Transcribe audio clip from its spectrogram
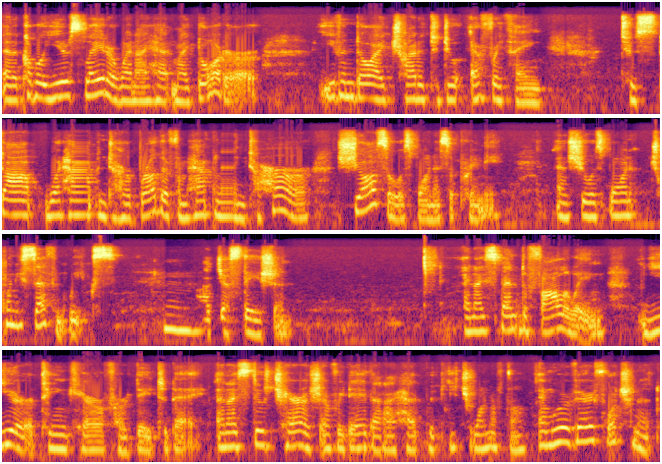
and a couple of years later, when I had my daughter, even though I tried to do everything to stop what happened to her brother from happening to her, she also was born as a preemie. and she was born 27 weeks uh, gestation. And I spent the following year taking care of her day to day. And I still cherish every day that I had with each one of them. And we were very fortunate.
